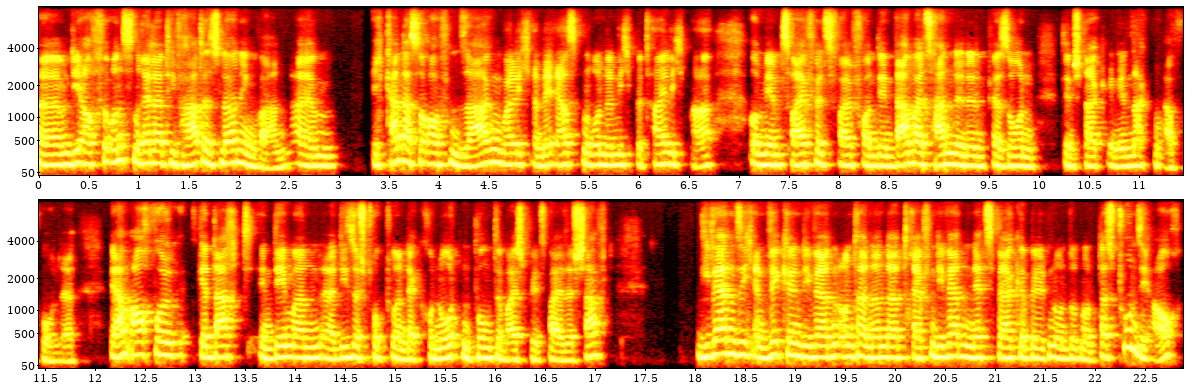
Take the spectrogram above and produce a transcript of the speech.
ähm, die auch für uns ein relativ hartes Learning waren. Ähm, ich kann das so offen sagen, weil ich an der ersten Runde nicht beteiligt war und mir im Zweifelsfall von den damals handelnden Personen den Schnack in den Nacken abhole. Wir haben auch wohl gedacht, indem man äh, diese Strukturen der Knotenpunkte beispielsweise schafft, die werden sich entwickeln, die werden untereinander treffen, die werden Netzwerke bilden und, und, und. Das tun sie auch.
